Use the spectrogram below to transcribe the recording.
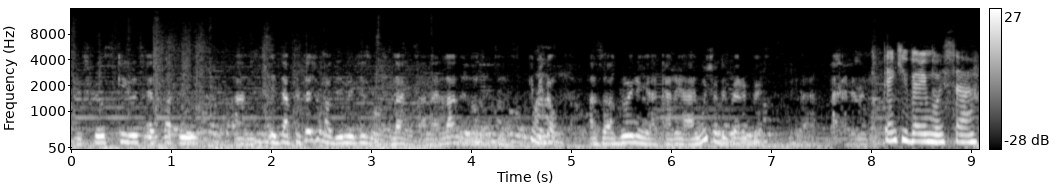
they showed skills, expertise, and interpretation of the images was nice, and I learned a lot of things. Keep it up as you are growing in your career. I wish you the very best. academic. Thank you very much, sir.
